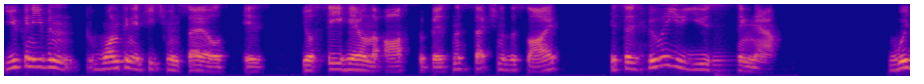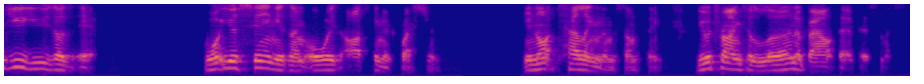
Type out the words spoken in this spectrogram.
You can even, one thing they teach you in sales is you'll see here on the ask for business section of the slide, it says, who are you using now? Would you use us if? What you're seeing is I'm always asking a question. You're not telling them something. You're trying to learn about their business.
